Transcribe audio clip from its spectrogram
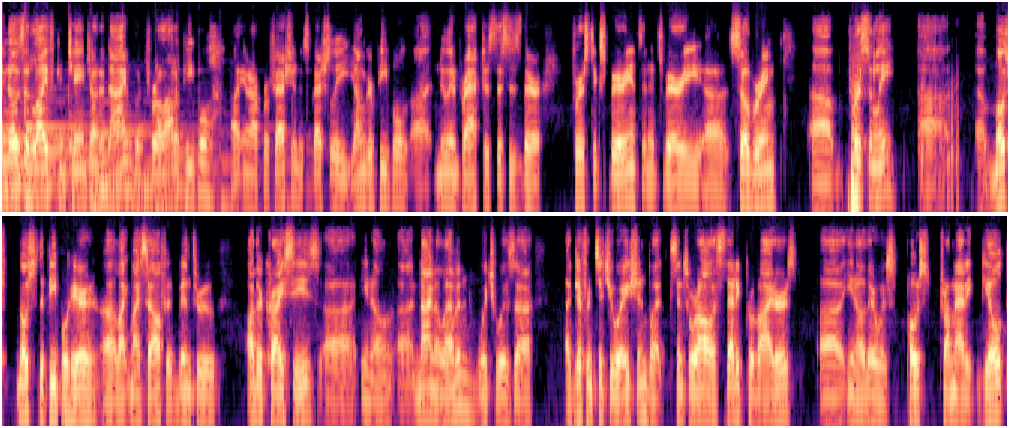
everybody knows that life can change on a dime, but for a lot of people uh, in our profession, especially younger people, uh, new in practice, this is their first experience and it's very uh, sobering. Uh, personally, uh, uh, most most of the people here, like myself, have been through other crises. you know, 9/11, which was a different situation, but since we're all aesthetic providers, you know, there was post-traumatic guilt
